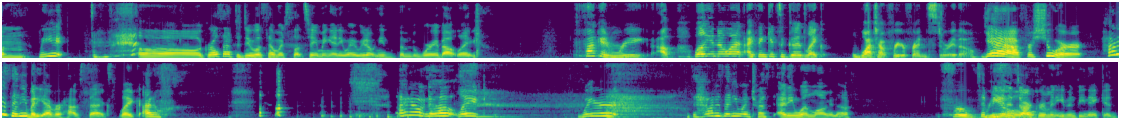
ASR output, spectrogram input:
Um, we. Oh, girls have to do with so much slut shaming anyway. We don't need them to worry about like. fucking re. Uh, well, you know what? I think it's a good like watch out for your friend's story though. Yeah, for sure. How does anybody ever have sex? Like, I don't. I don't know. Like, where. How does anyone trust anyone long enough For to real. be in a dark room and even be naked?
